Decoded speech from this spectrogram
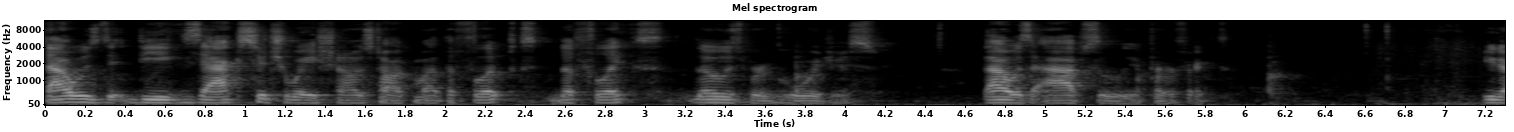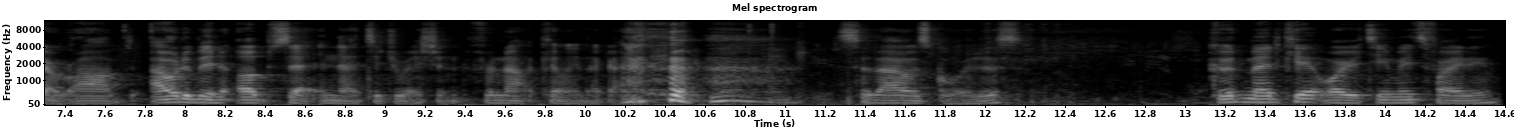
That was the, the exact situation I was talking about. The flips, the flicks, those were gorgeous. That was absolutely perfect. You got robbed. I would have been upset in that situation for not killing that guy. Thank you. so that was gorgeous. Good med kit while your teammate's fighting.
